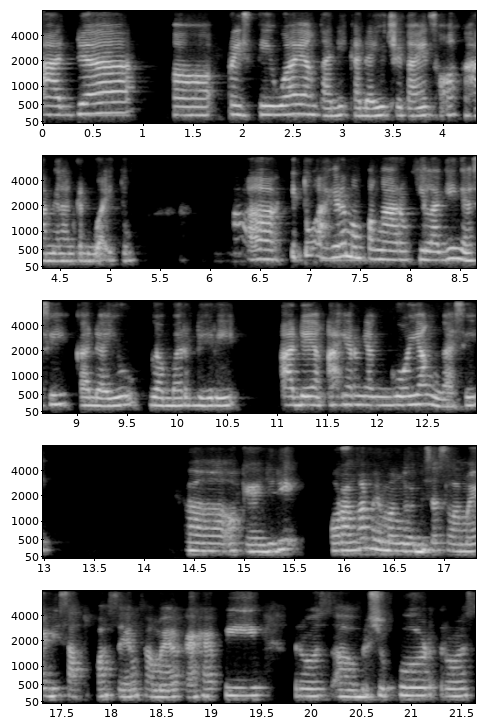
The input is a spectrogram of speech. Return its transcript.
ada uh, peristiwa yang tadi Kadayu ceritain soal kehamilan kedua itu uh, itu akhirnya mempengaruhi lagi nggak sih Kak Dayu gambar diri? Ada yang akhirnya goyang nggak sih? Uh, Oke, okay. jadi orang kan memang nggak bisa selamanya di satu fase yang sama ya kayak happy, terus uh, bersyukur, terus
